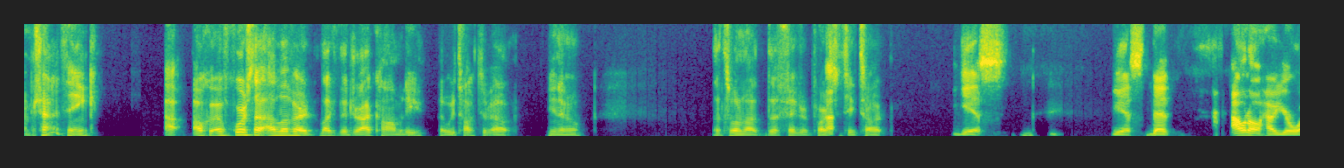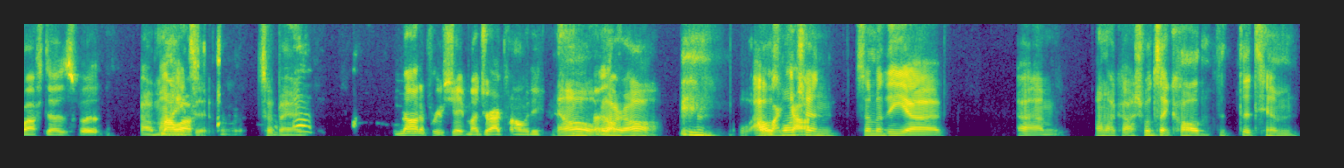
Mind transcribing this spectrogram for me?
I'm trying to think. I, I- of course, I, I love our like the dry comedy that we talked about. You know, that's one of my, the favorite parts of TikTok. Yes. Yes. That. I don't know how your wife does, but Oh, my wife it so bad. not appreciate my dry comedy. No, not all. at all. I Oh was my God. watching some of the uh um oh my gosh, what's that called? The, the Tim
